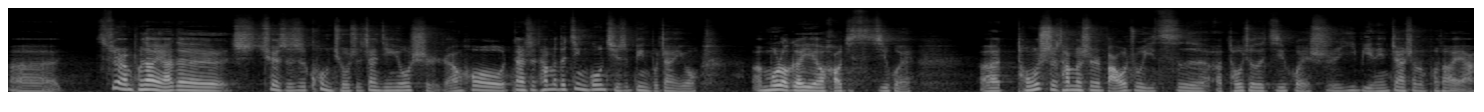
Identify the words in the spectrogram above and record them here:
呃。虽然葡萄牙的确实是控球是占尽优势，然后但是他们的进攻其实并不占优，呃，摩洛哥也有好几次机会，呃，同时他们是把握住一次呃头球的机会，是一比零战胜了葡萄牙。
